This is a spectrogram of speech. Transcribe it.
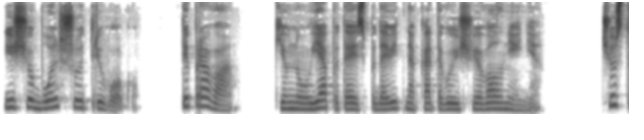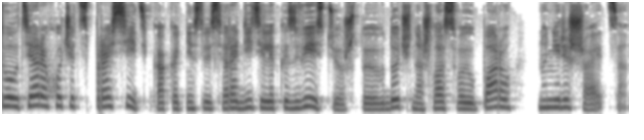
еще большую тревогу. Ты права, кивнул я, пытаясь подавить накатывающее волнение. Чувствовал, Тиара хочет спросить, как отнеслись родители к известию, что их дочь нашла свою пару, но не решается.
